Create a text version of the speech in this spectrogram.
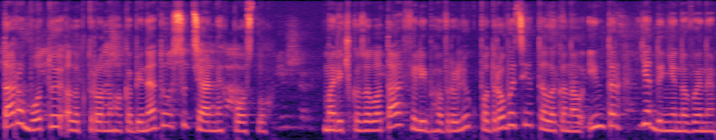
та роботою електронного кабінету соціальних послуг. Марічко Золота, Філіп Гаврилюк, подробиці, телеканал Інтер. Єдині новини.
